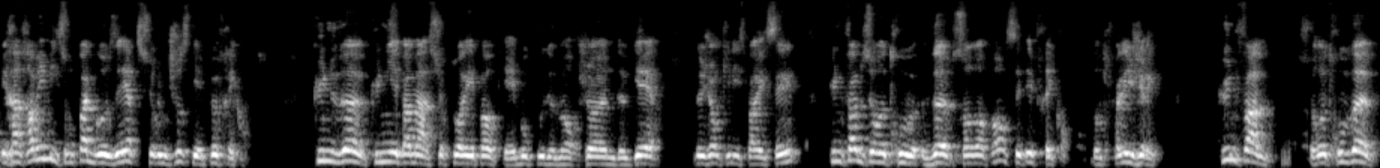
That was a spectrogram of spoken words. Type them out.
Les Rachamim, ils ne sont pas gozer sur une chose qui est peu fréquente. Qu'une veuve, qu'une Yébama, surtout à l'époque, il y avait beaucoup de morts jeunes, de guerres, de gens qui disparaissaient. Qu'une femme se retrouve veuve sans enfant, c'était fréquent. Donc, il fallait gérer. Qu'une femme se retrouve veuve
